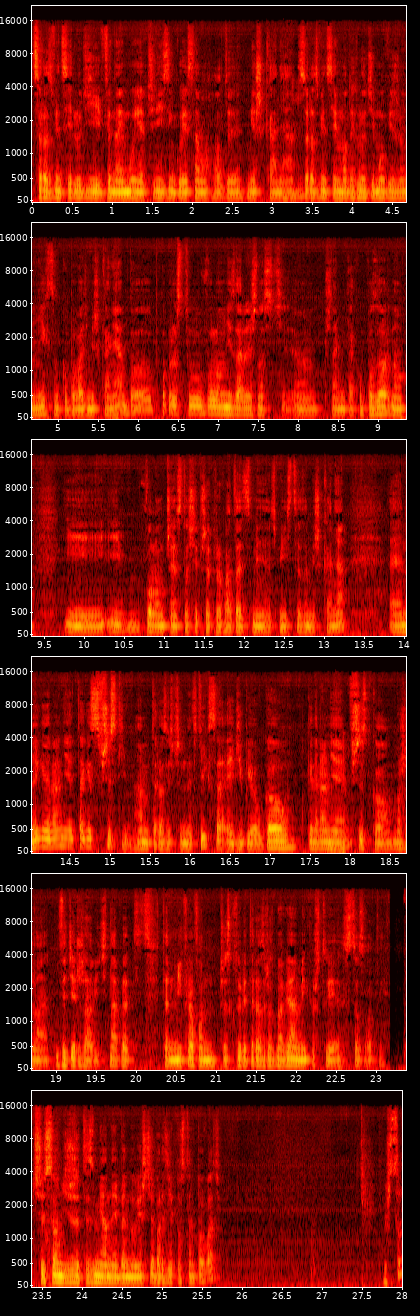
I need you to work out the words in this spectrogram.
coraz więcej ludzi wynajmuje czy leasinguje samochody, mieszkania. Mhm. Coraz więcej młodych ludzi mówi, że oni nie chcą kupować mieszkania, bo po prostu wolą niezależność, e, przynajmniej taką pozorną i, i wolą często się przeprowadzać, zmieniać miejsce zamieszkania. E, no i generalnie tak jest z wszystkim. Mamy teraz jeszcze Netflixa, HBO Go. Generalnie mhm. wszystko można wydzierżawić. Nawet ten mikrofon, przez który teraz rozmawiamy, kosztuje 100 zł. Czy sądzisz, że te zmiany będą jeszcze bardziej postępować? Wiesz co,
